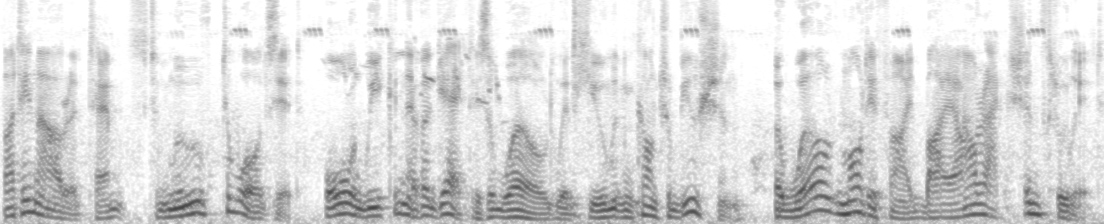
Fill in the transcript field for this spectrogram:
but in our attempts to move towards it, all we can ever get is a world with human contribution, a world modified by our action through it.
